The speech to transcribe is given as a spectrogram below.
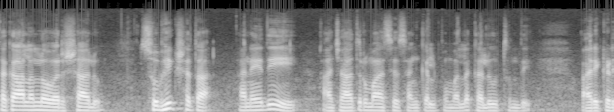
సకాలంలో వర్షాలు సుభిక్షత అనేది ఆ చాతుర్మాస సంకల్పం వల్ల కలుగుతుంది. వారు ఇక్కడ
